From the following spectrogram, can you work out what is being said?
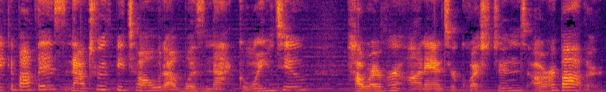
Speak about this. Now, truth be told, I was not going to. However, unanswered questions are a bother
